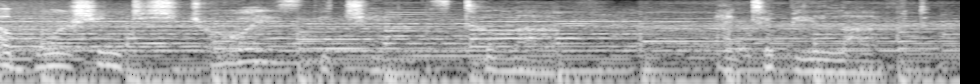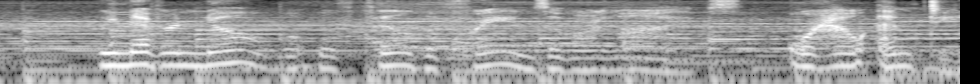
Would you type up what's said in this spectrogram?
Abortion destroys the chance to love and to be loved. We never know what will fill the frames of our lives or how empty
